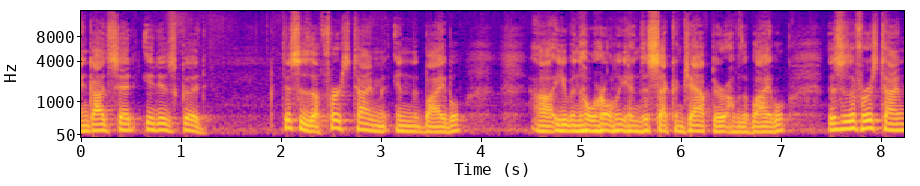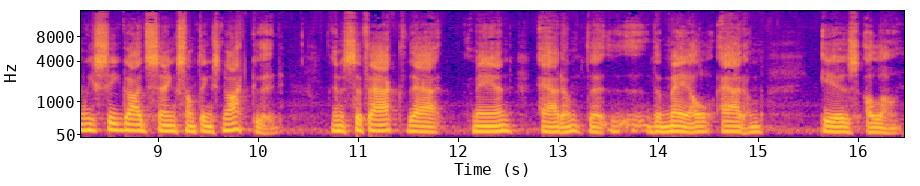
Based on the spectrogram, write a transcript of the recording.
and God said, It is good. This is the first time in the Bible, uh, even though we're only in the second chapter of the Bible, this is the first time we see God saying something's not good. And it's the fact that man, Adam, the, the male, Adam, is alone.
